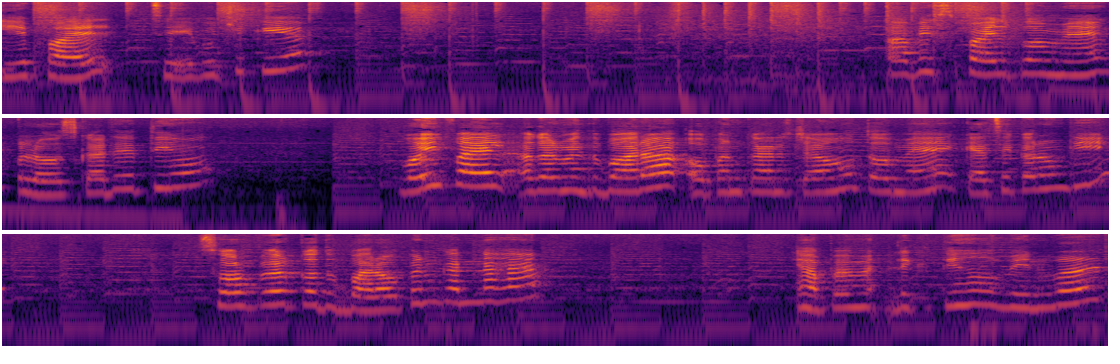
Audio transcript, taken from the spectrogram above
ये फ़ाइल सेव हो चुकी है। अब इस फ़ाइल को मैं क्लोज कर देती हूँ। वही फ़ाइल अगर मैं दोबारा ओपन करना चाहूँ तो मैं कैसे करूँगी? सॉफ्टवेयर को दोबारा ओपन करना है। यहाँ पे मैं लिखती हूँ विनवर्ड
